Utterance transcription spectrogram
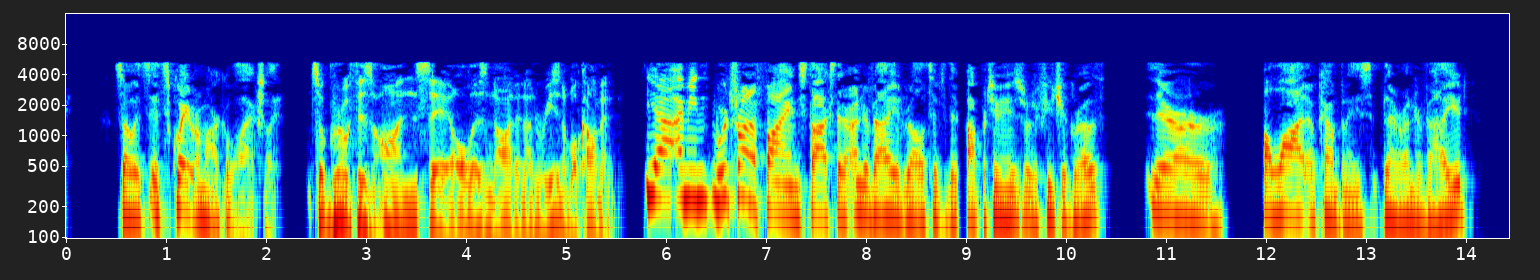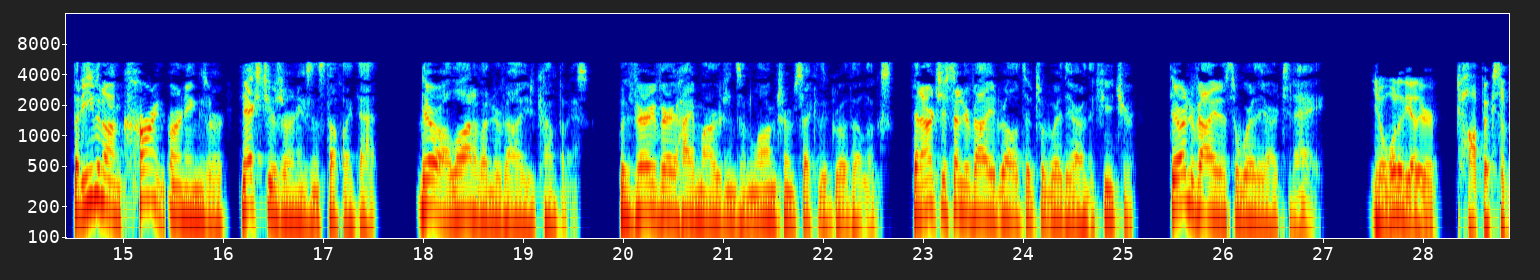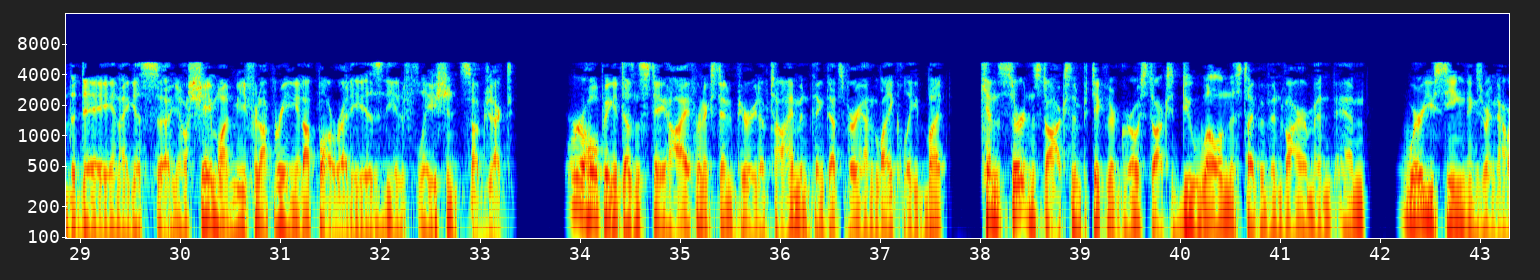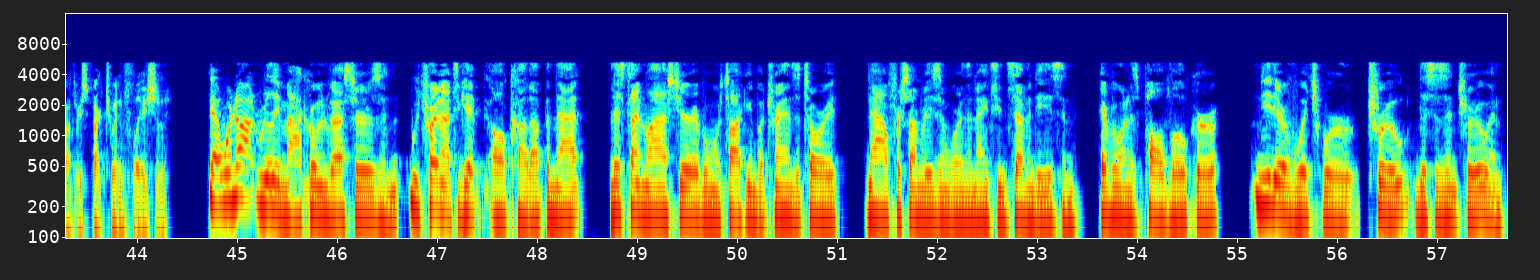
So it's it's quite remarkable, actually. So growth is on sale is not an unreasonable comment. Yeah, I mean, we're trying to find stocks that are undervalued relative to the opportunities for the future growth. There are a lot of companies that are undervalued, but even on current earnings or next year's earnings and stuff like that, there are a lot of undervalued companies with very, very high margins and long-term secular growth outlooks that aren't just undervalued relative to where they are in the future. They're undervalued as to where they are today. You know, one of the other topics of the day, and I guess, uh, you know, shame on me for not bringing it up already, is the inflation subject. We're hoping it doesn't stay high for an extended period of time and think that's very unlikely. But can certain stocks, in particular growth stocks, do well in this type of environment? And where are you seeing things right now with respect to inflation? Yeah, we're not really macro investors, and we try not to get all caught up in that. This time last year, everyone was talking about transitory. Now, for some reason, we're in the 1970s, and everyone is Paul Volcker neither of which were true. This isn't true, and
